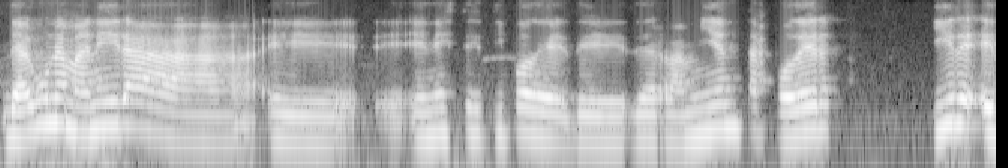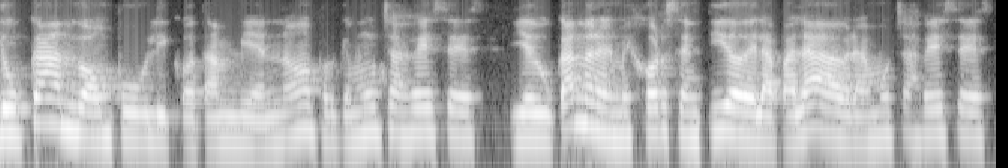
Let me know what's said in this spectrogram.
de alguna manera eh, en este tipo de, herramientas poder ir educando a un público también, ¿no? Porque muchas veces, y educando en el mejor sentido de la palabra, muchas veces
